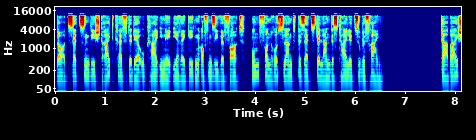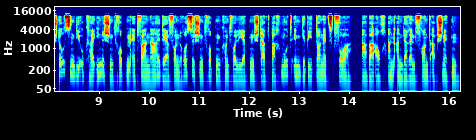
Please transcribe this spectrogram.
Dort setzen die Streitkräfte der Ukraine ihre Gegenoffensive fort, um von Russland besetzte Landesteile zu befreien. Dabei stoßen die ukrainischen Truppen etwa nahe der von russischen Truppen kontrollierten Stadt Bachmut im Gebiet Donetsk vor, aber auch an anderen Frontabschnitten.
